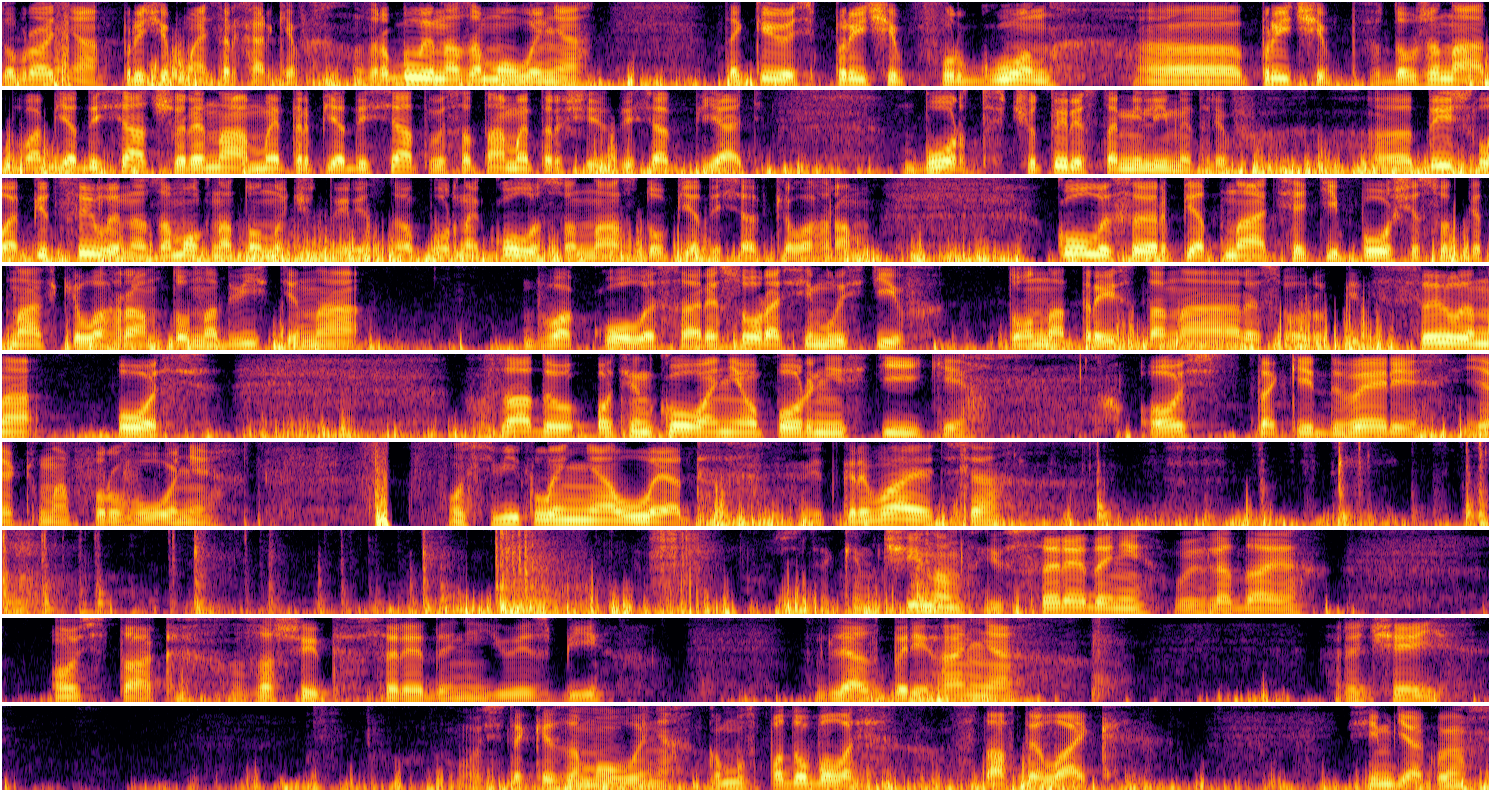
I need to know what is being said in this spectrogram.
Доброго дня, причіп майстер Харків. Зробили на замовлення такий ось причіп фургон. Е, Причіп довжина 2,50, ширина 1,50 м, висота 1,65 м. Борт 400 мм. Дишла підсилена, замок на тонну 400 Опорне колесо на 150 кг. Колесо R15 по 615 кг, тонна 200 на два колеса. Ресора 7 листів, тонна 300 на ресору. Підсилена ось. Ззаду оцінковані опорні стійки. Ось такі двері, як на фургоні. Освітлення LED. Відкривається. Ось таким чином і всередині виглядає ось так. Зашит всередині USB для зберігання речей. Ось таке замовлення. Кому сподобалось, ставте лайк. Всім дякую.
